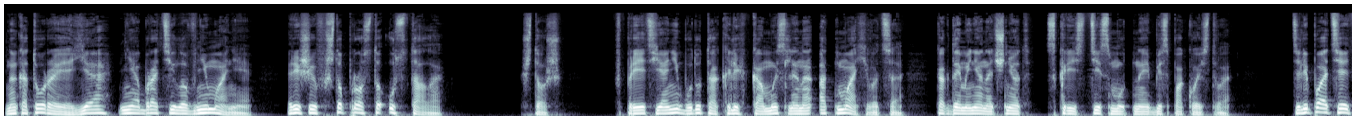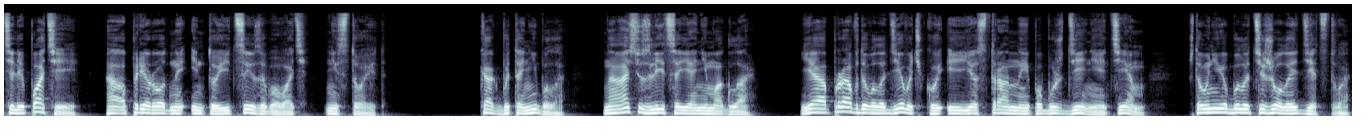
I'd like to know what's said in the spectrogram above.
на которое я не обратила внимания, решив, что просто устала. Что ж, впредь я не буду так легкомысленно отмахиваться, когда меня начнет скрести смутное беспокойство. Телепатия телепатией, а о природной интуиции забывать не стоит. Как бы то ни было, на Асю злиться я не могла. Я оправдывала девочку и ее странные побуждения тем, что у нее было тяжелое детство,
